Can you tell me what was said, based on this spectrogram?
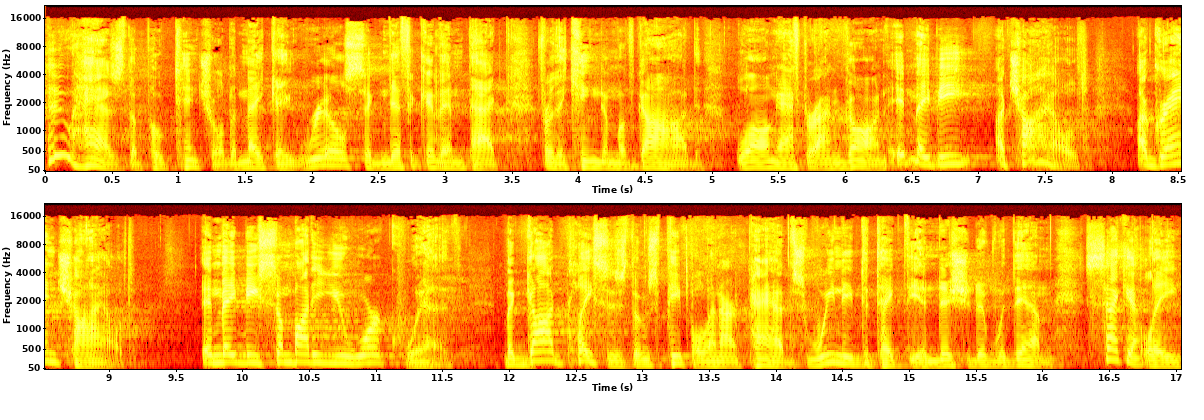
who has the potential to make a real significant impact for the kingdom of God long after I'm gone. It may be a child, a grandchild, it may be somebody you work with. But God places those people in our paths. We need to take the initiative with them. Secondly,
